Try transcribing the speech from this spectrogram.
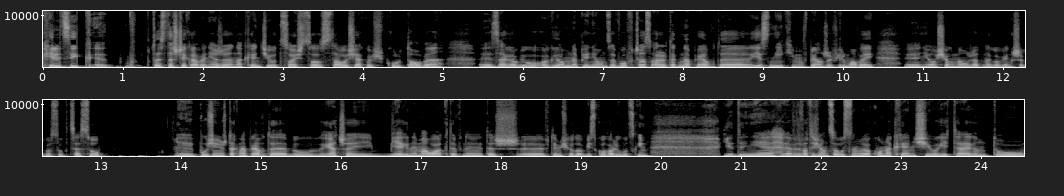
Hilcik, e, to jest też ciekawe, nie? że nakręcił coś, co stało się jakoś kultowe, e, zarobił ogromne pieniądze wówczas, ale tak naprawdę jest nikim w branży filmowej, e, nie osiągnął żadnego większego sukcesu. Później już tak naprawdę był raczej bierny, mało aktywny też w tym środowisku hollywoodzkim. Jedynie w 2008 roku nakręcił Return to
